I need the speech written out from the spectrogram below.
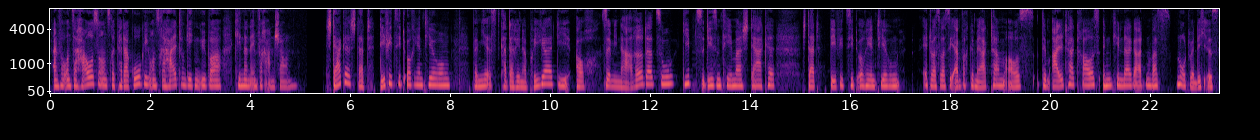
einfach unser Haus und unsere Pädagogik, unsere Haltung gegenüber Kindern einfach anschauen. Stärke statt Defizitorientierung. Bei mir ist Katharina Brieger, die auch Seminare dazu gibt zu diesem Thema Stärke statt Defizitorientierung etwas, was Sie einfach gemerkt haben aus dem Alltag raus im Kindergarten, was notwendig ist.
